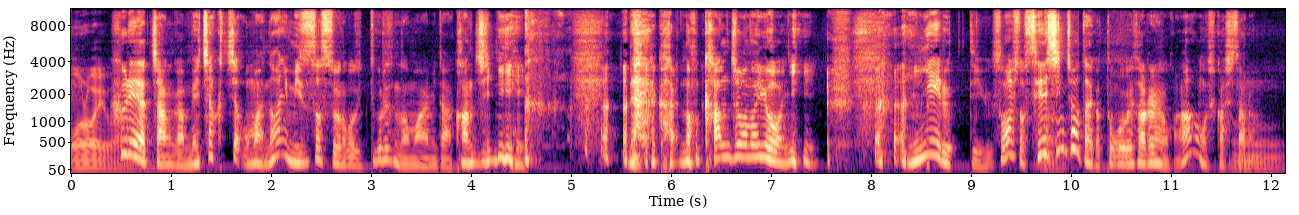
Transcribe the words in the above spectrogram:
おもろいわ。フレアちゃんがめちゃくちゃ「お前何水差すようなこと言ってくれてんだお前」みたいな感じに なんかの感情のように見えるっていうその人精神状態が投影されるのかな？もしかしたら、うん。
